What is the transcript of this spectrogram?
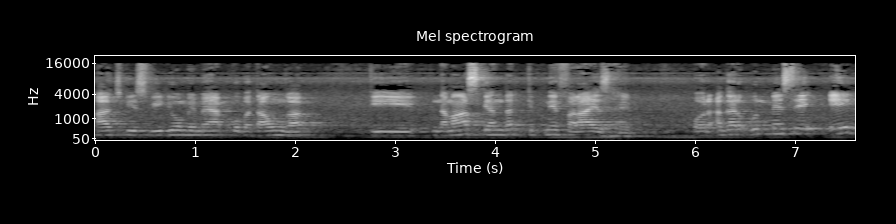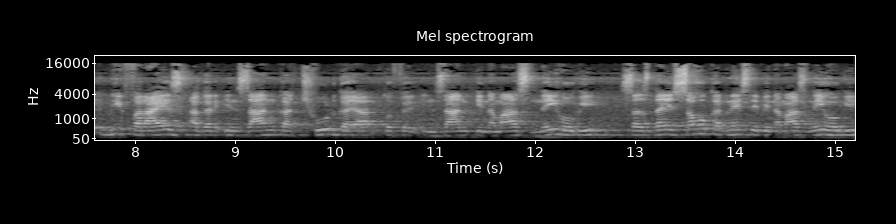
آج کی اس ویڈیو میں میں آپ کو بتاؤں گا کہ نماز کے اندر کتنے فرائض ہیں۔ اور اگر ان میں سے ایک بھی فرائض اگر انسان کا چھوٹ گیا تو پھر انسان کی نماز نہیں ہوگی سجدہ سہو کرنے سے بھی نماز نہیں ہوگی،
